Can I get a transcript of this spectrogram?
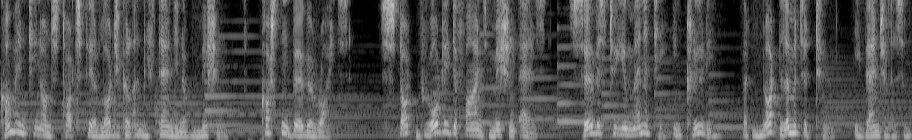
Commenting on Stott's theological understanding of mission, Kostenberger writes Stott broadly defines mission as service to humanity, including, but not limited to, evangelism.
